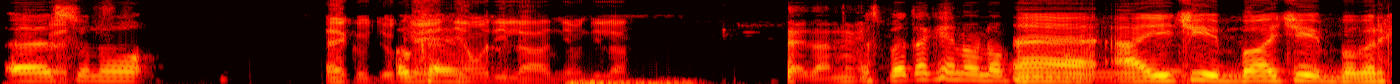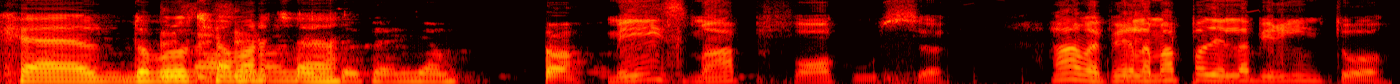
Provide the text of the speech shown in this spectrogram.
Eh, sono... Ecco, ok, Ok. andiamo di là, andiamo di là. Eh, Danny. Aspetta che non ho più... Eh hai cibo hai cibo perché dopo l'ultima sì, morte Ok, andiamo. Maze Map Focus. Ah, ma è per la mappa del labirinto.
